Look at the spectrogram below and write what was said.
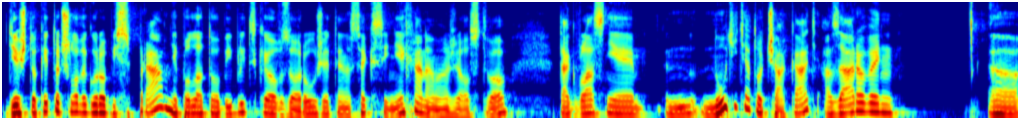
Kdežto keď to človek urobí správne podľa toho biblického vzoru, že ten sex si nechá na manželstvo, tak vlastne núti ťa to čakať a zároveň uh,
